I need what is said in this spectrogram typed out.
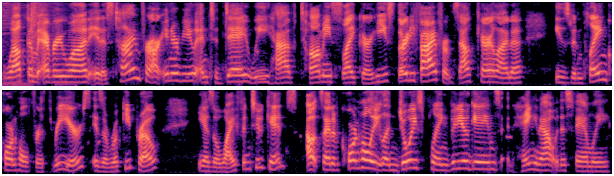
Welcome, everyone. It is time for our interview, and today we have Tommy Sliker. He's 35 from South Carolina. He's been playing cornhole for three years, is a rookie pro. He has a wife and two kids. Outside of cornhole, he enjoys playing video games and hanging out with his family.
